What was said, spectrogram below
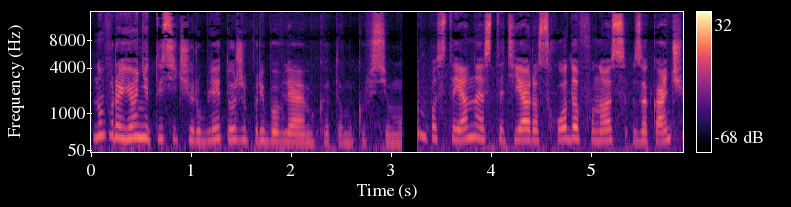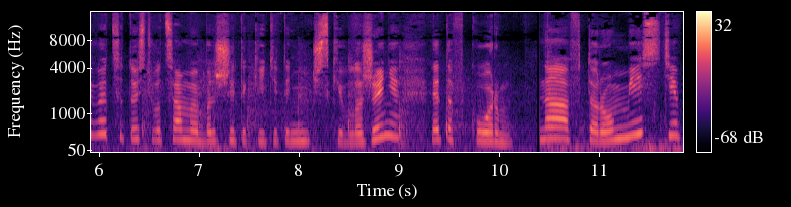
ну, в районе тысячи рублей тоже прибавляем к этому ко всему постоянная статья расходов у нас заканчивается. То есть вот самые большие такие титанические вложения это в корм. На втором месте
